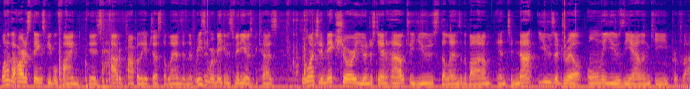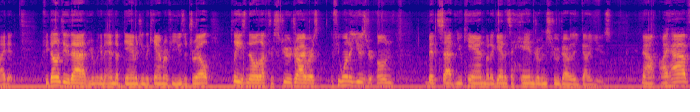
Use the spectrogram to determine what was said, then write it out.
One of the hardest things people find is how to properly adjust the lens. And the reason we're making this video is because we want you to make sure you understand how to use the lens on the bottom and to not use a drill, only use the Allen key provided. If you don't do that, you're gonna end up damaging the camera if you use a drill. Please, no electric screwdrivers. If you wanna use your own bit set, you can, but again, it's a hand-driven screwdriver that you gotta use. Now, I have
